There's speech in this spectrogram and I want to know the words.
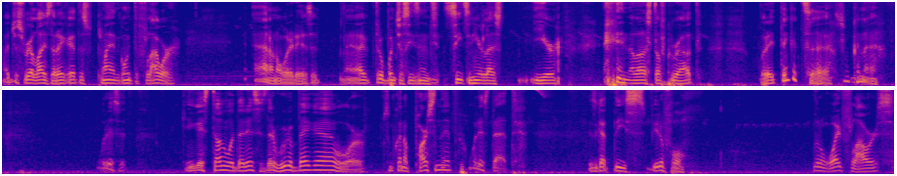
I just realized that I got this plant going to flower. I don't know what it is. It, I threw a bunch of seeds in, seeds in here last year, and a lot of stuff grew out. But I think it's uh, some kind of what is it? Can you guys tell me what that is? Is that a rutabaga or some kind of parsnip? What is that? It's got these beautiful little white flowers.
